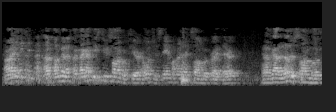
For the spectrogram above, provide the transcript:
All right, I'm gonna. I got these two songbooks here. I want you to stand behind that songbook right there, and I've got another songbook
